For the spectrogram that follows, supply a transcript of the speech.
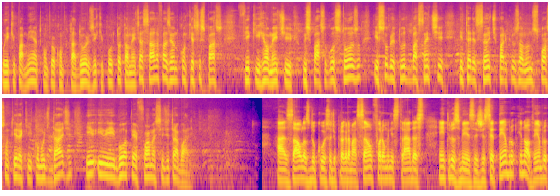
o equipamento, comprou computadores, equipou totalmente a sala, fazendo com que esse espaço fique realmente um espaço gostoso e, sobretudo, bastante interessante para que os alunos possam ter aqui comodidade e, e boa performance de trabalho. As aulas do curso de programação foram ministradas entre os meses de setembro e novembro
